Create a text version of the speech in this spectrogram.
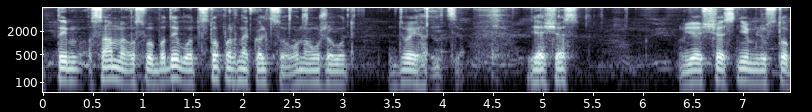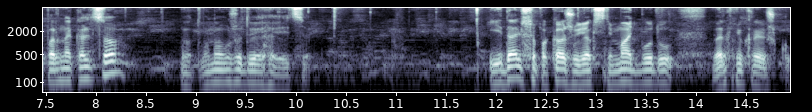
тим саме освободив от стопорне кольцо. Воно вже от двигається. Я зараз я сейчас знімлю стопорне кольцо, от воно вже двигається. І далі покажу, як знімати буду верхню кришку.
